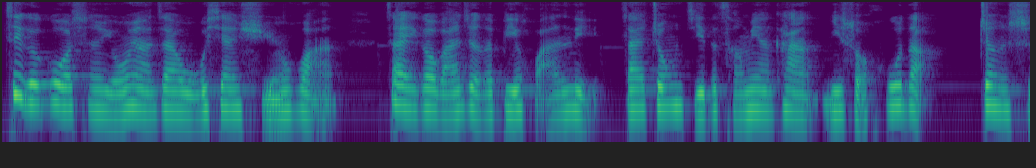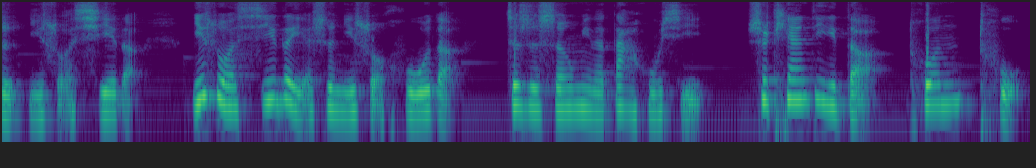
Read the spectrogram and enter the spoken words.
这个过程永远在无限循环，在一个完整的闭环里，在终极的层面看，你所呼的正是你所吸的，你所吸的也是你所呼的，这是生命的大呼吸，是天地的吞吐，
